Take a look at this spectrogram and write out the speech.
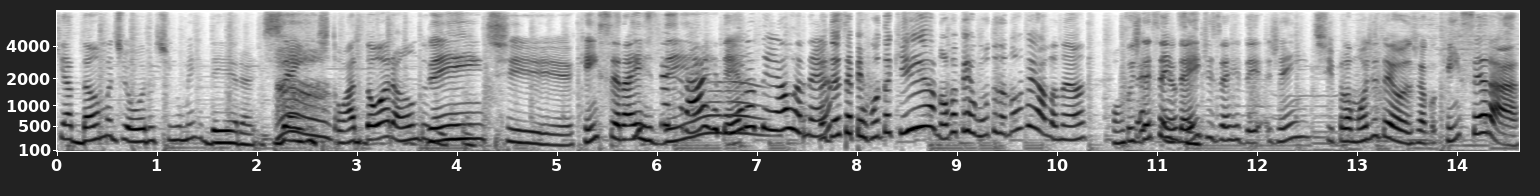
que a Dama de Ouro tinha uma herdeira. Gente, tô adorando isso. Gente, quem será a Quem herdeira? será a herdeira dela, né? Meu Deus, essa pergunta aqui é a nova pergunta da novela, né? Com Os certeza. descendentes herdeiros. Gente, pelo amor de Deus, quem será?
